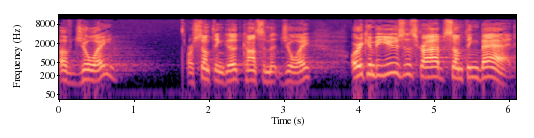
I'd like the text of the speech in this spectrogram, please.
of joy or something good, consummate joy, or it can be used to describe something bad.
